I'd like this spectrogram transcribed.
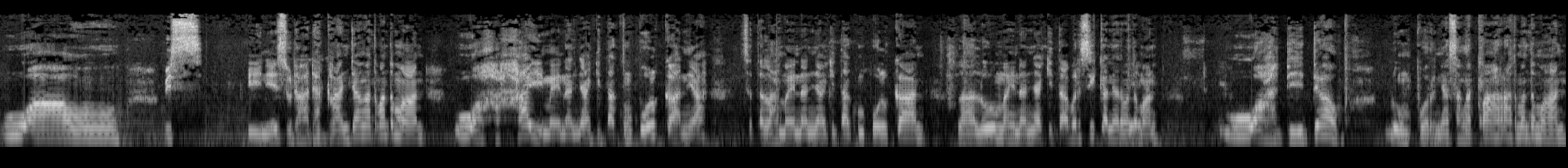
Wow. Bis, ini sudah ada keranjang teman-teman. Wah, hai mainannya kita kumpulkan ya. Setelah mainannya kita kumpulkan, lalu mainannya kita bersihkan ya teman-teman. Wah, didau lumpurnya sangat parah teman-teman.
